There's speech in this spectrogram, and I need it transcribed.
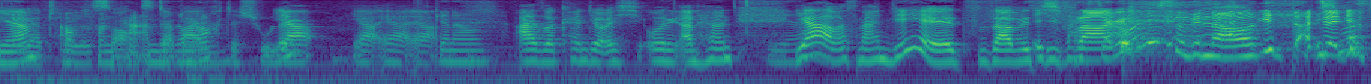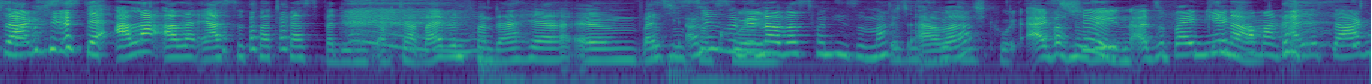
mir, auch von ein paar anderen dabei. noch, der Schule. Ja, ja, ja, ja. Genau. Also könnt ihr euch unbedingt anhören. Ja, ja was machen wir hier jetzt zusammen, ist ich die Frage. Ich weiß auch nicht so genau. Wie ist das ich muss sagen, es ist der aller, allererste Podcast, bei dem ich auch dabei bin. Von daher ähm, weiß ich auch so nicht cool. so genau, was man hier so macht. Das ist aber wirklich cool. Einfach schön. nur reden. Also bei mir genau. kann man alles sagen.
